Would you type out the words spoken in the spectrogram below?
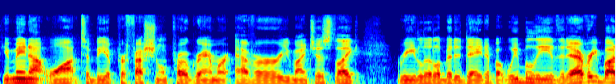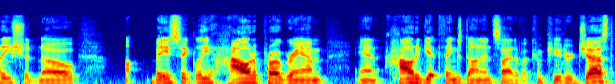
you may not want to be a professional programmer ever. You might just like read a little bit of data, but we believe that everybody should know uh, basically how to program and how to get things done inside of a computer just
